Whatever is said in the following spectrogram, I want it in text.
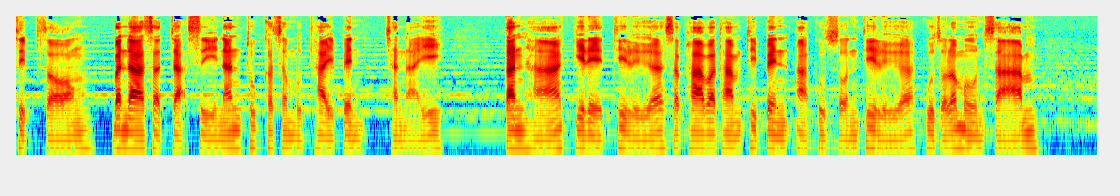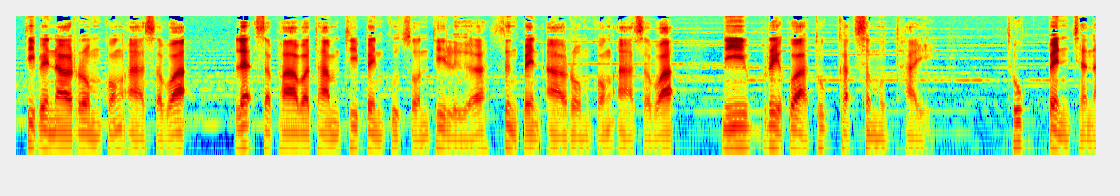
212 บรรดาสัจจะสี่นั้นทุกขสมุทัยเป็นไฉนตัณหากิเลสที่เหลือ สภาวธรรมที่เป็นอกุศลที่เหลือ กุศลมูลสามที่เป็นอารมณ์ของอาสวะ และสภาวธรรมที่เป็นกุศลที่เหลือ ซึ่งเป็นอารมณ์ของอาสวะ นี้เรียกว่าทุกขสมุทัยทุกเป็นไฉน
